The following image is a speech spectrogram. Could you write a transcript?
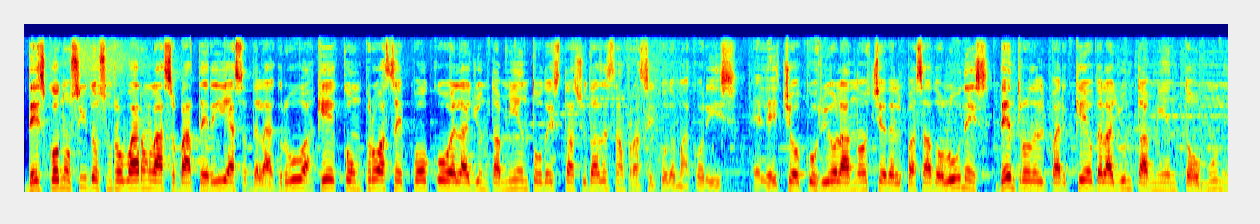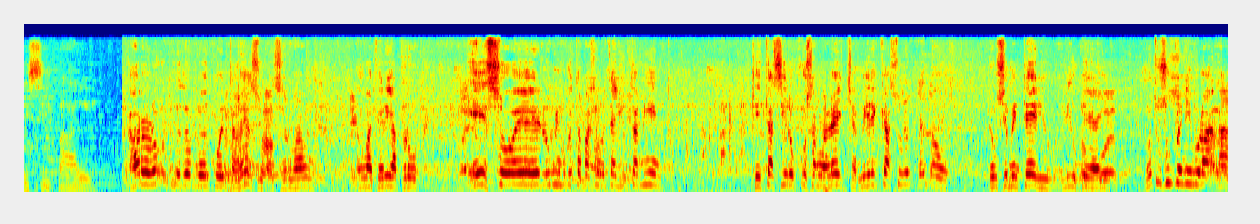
Desconocidos robaron las baterías de la grúa que compró hace poco el ayuntamiento de esta ciudad de San Francisco de Macorís. El hecho ocurrió la noche del pasado lunes dentro del parqueo del ayuntamiento municipal. Ahora no, no me doy cuenta de eso, que se robaron las baterías, pero eso es lo mismo que está pasando en este ayuntamiento, que está haciendo cosas mal hechas. Mire el caso de, de- no, de un cementerio, el lío que hay. Nosotros suspendimos la, la,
